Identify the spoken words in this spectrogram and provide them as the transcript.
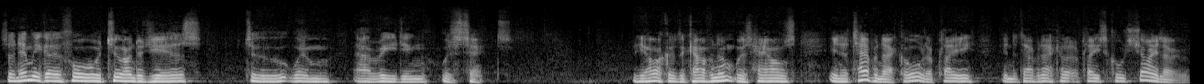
So then we go forward 200 years to when our reading was set. The Ark of the Covenant was housed in a tabernacle, a play in the tabernacle at a place called Shiloh.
